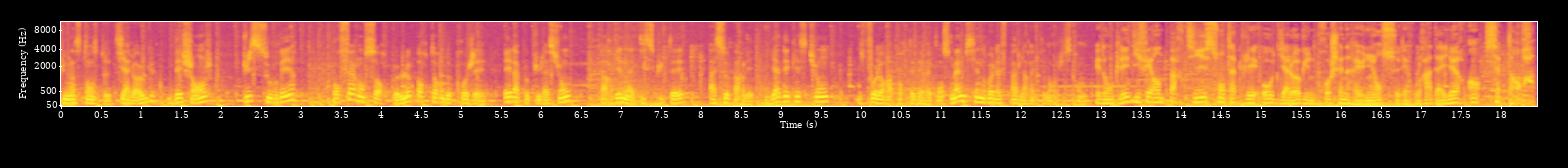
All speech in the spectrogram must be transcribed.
qu'une instance de dialogue, d'échange, puisse s'ouvrir pour faire en sorte que le porteur de projet et la population parviennent à discuter, à se parler. Il y a des questions, il faut leur apporter des réponses, même si elles ne relèvent pas de l'arrêté d'enregistrement. Et donc les différentes parties sont appelées au dialogue. Une prochaine réunion se déroulera d'ailleurs en septembre.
